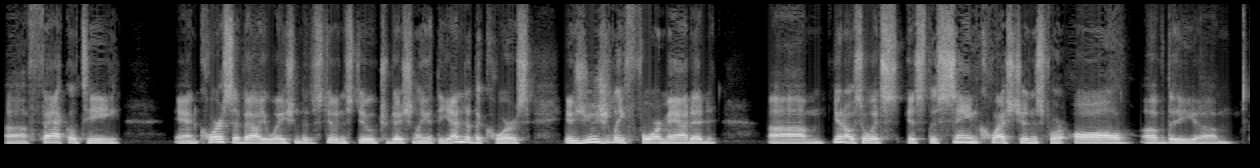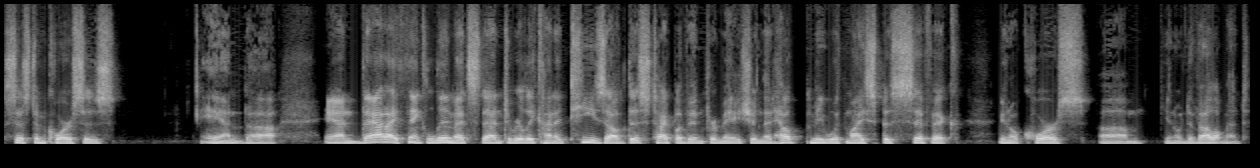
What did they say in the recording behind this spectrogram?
uh, faculty and course evaluation that the students do traditionally at the end of the course is usually formatted um, you know, so it's it's the same questions for all of the um, system courses, and uh, and that I think limits then to really kind of tease out this type of information that helped me with my specific, you know, course, um, you know, development.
